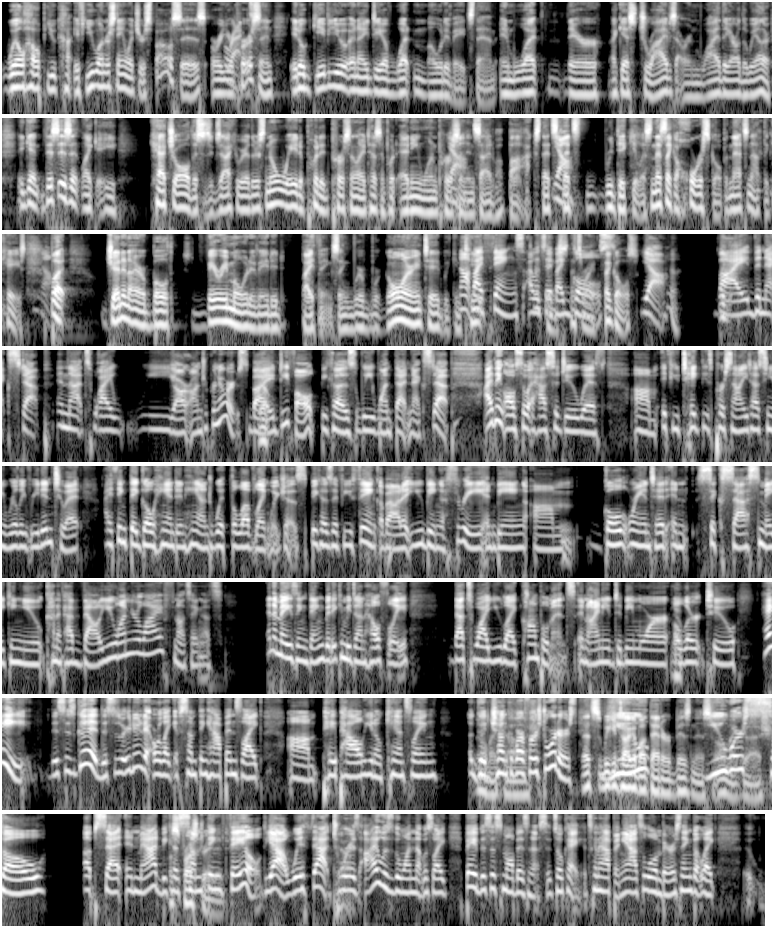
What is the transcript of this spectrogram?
will help you. If you understand what your spouse is or your person, it'll give you an idea of what motivates them and what their, I guess, drives are and why they are the way they are. Again, this isn't like a catch all. This is exactly where. There's no way to put a personality test and put any one person Yeah. inside of a box. That's Yeah. that's ridiculous, and that's like a horoscope, and that's not the case. But Jenn and I are both very motivated by things. Like we're we're goal oriented. We can not by things i would say by things, that's right, goals by goals. Yeah. Yeah. By the next step. And that's why we are entrepreneurs by default because we want that next step. I think also it has to do with um, if you take these personality tests and you really read into it, I think they go hand in hand with the love languages. Because if you think about it, you being a three and being um, goal oriented and success making you kind of have value on your life, not saying that's an amazing thing, but it can be done healthily. That's why you like compliments. And I need to be more alert to, hey, this is good. This is what you're doing. today. Or like if something happens, like um, PayPal, you know, canceling a good my chunk of our first orders. That's we can talk about that or business. You Oh were gosh. so upset and mad because something failed. Yeah, with that. To Whereas I was the one that was like, babe, this is small business. It's okay. It's going to happen. Yeah, it's a little embarrassing, but like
